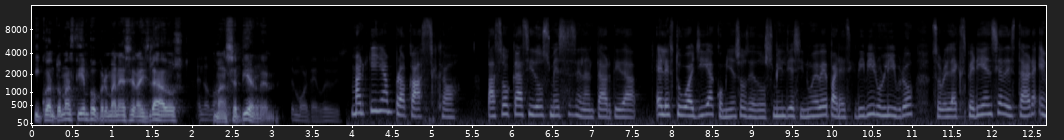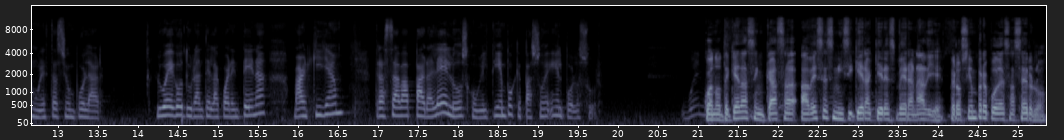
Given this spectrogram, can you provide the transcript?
y cuanto más tiempo permanecen aislados, más se pierden. Marquillan Prokasko pasó casi dos meses en la Antártida. Él estuvo allí a comienzos de 2019 para escribir un libro sobre la experiencia de estar en una estación polar. Luego, durante la cuarentena, Mark Killian trazaba paralelos con el tiempo que pasó en el Polo Sur. Cuando te quedas en casa, a veces ni siquiera quieres ver a nadie, pero siempre puedes hacerlo.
